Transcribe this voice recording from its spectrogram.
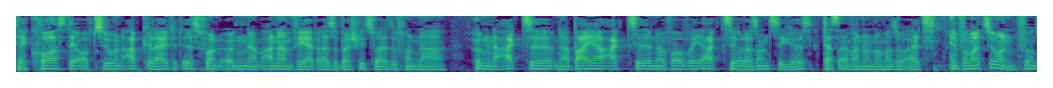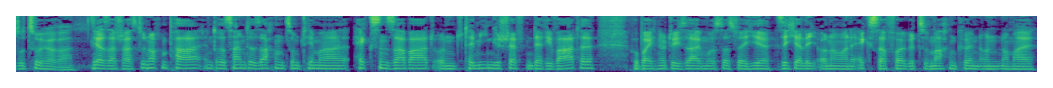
der Kurs der Option abgeleitet ist von irgendeinem anderen Wert, also beispielsweise von einer irgendeiner Aktie, einer Bayer-Aktie, einer VW-Aktie oder sonstiges. Das einfach nur nochmal so als Information für unsere Zuhörer. Ja, Sascha, hast du noch ein paar interessante Sachen zum Thema Hexensabbat und Termingeschäften, Derivate? Wobei ich natürlich sagen muss, dass wir hier sicherlich auch nochmal eine extra Folge zu machen können und nochmal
